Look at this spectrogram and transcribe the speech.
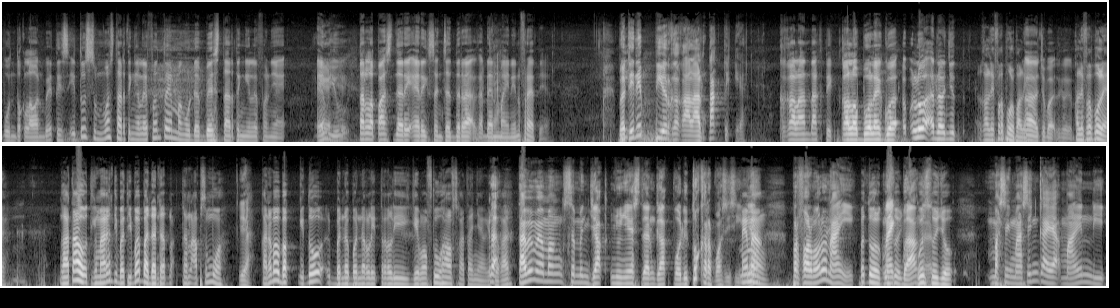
untuk lawan Betis, itu semua starting eleven tuh emang udah best starting elevennya MU, terlepas dari Erikson cedera dan mainin Fred ya. Berarti ini pure kekalahan taktik ya? Kekalahan taktik. Kalau boleh gua, lu ada lanjut. kalau Liverpool paling Ah, coba. kalau Liverpool ya nggak tahu kemarin tiba-tiba badan turn- up semua Ya. karena babak itu bener-bener literally game of two halves katanya gitu kan tapi memang semenjak Nunez dan Gakpo ditukar posisinya, Memang. performa lu naik. betul gue naik setuju, banget. gue setuju Masing-masing kayak main di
